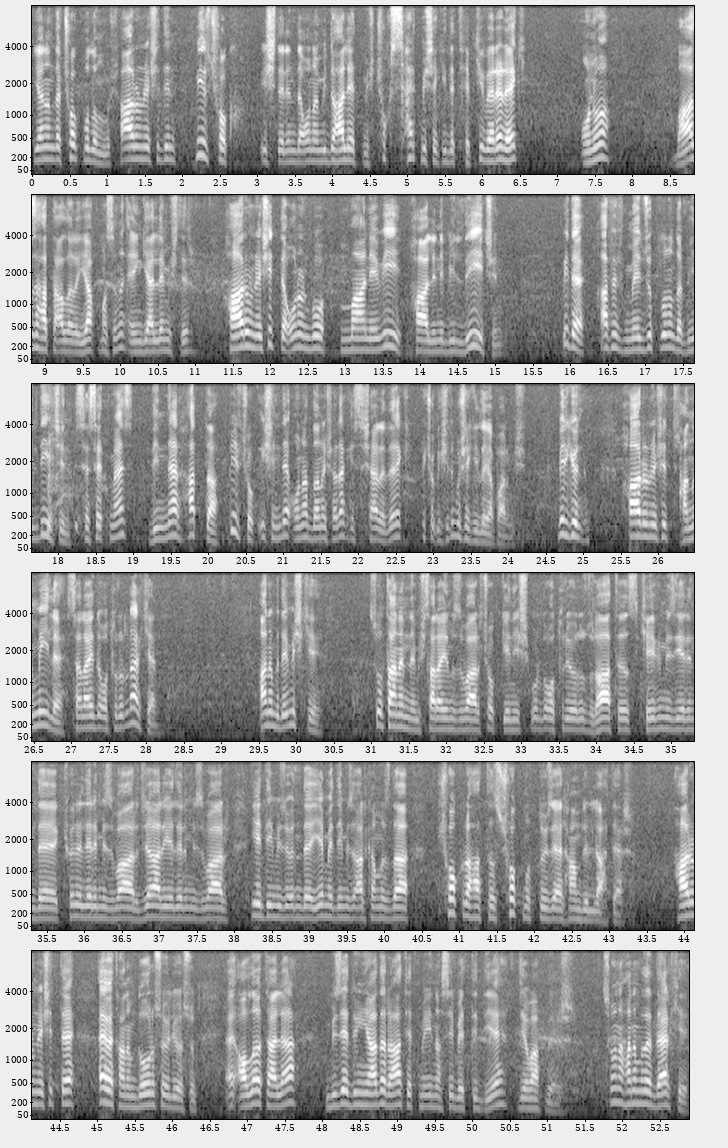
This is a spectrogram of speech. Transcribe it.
yanında çok bulunmuş. Harun Reşid'in birçok işlerinde ona müdahale etmiş. Çok sert bir şekilde tepki vererek onu bazı hataları yapmasını engellemiştir. Harun Reşit de onun bu manevi halini bildiği için bir de hafif meczupluğunu da bildiği için ses etmez, dinler hatta birçok işinde ona danışarak, istişare ederek birçok işini bu şekilde yaparmış. Bir gün Harun Reşit hanımı ile sarayda otururlarken hanımı demiş ki Sultanım demiş sarayımız var çok geniş burada oturuyoruz rahatız keyfimiz yerinde kölelerimiz var cariyelerimiz var yediğimiz önde yemediğimiz arkamızda çok rahatız çok mutluyuz elhamdülillah der. Harun Reşit de evet hanım doğru söylüyorsun E, allah Teala bize dünyada rahat etmeyi nasip etti diye cevap verir. Sonra hanımı da der ki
